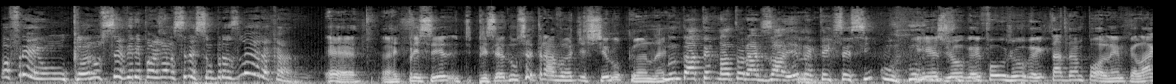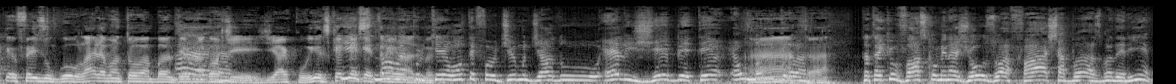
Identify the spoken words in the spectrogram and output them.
É. Ô, Frei, o Cano você viria pra jogar na seleção brasileira, cara. É, a gente precisa, precisa de um centroavante estilo cano, né? Não dá tempo de naturalizar ele, né? Que tem que ser 5 E esse jogo aí foi o jogo aí que tá dando polêmica lá, que ele fez um gol lá e levantou uma bandeira, Ah, um negócio é. de, de arco-íris. O que, que é que é Isso, não, é treinado? porque meu? ontem foi o dia mundial do LGBT, é o nome Ah, grande. tá. Tanto é que o Vasco homenageou, usou a faixa, as bandeirinhas,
